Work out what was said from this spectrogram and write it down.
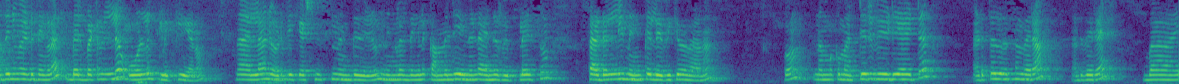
അതിനു വേണ്ടി നിങ്ങൾ ബെൽ ബട്ടണിൽ ക്ലിക്ക് ചെയ്യണം. എല്ലാ നോട്ടിഫിക്കേഷൻസും നിങ്ങൾക്ക് തരും നിങ്ങൾ എന്തെങ്കിലും കമന്റ് ചെയ്യുന്നുണ്ട് അതിന് റിപ്ലൈസും സഡൻലി നിങ്ങൾക്ക് ലഭിക്കുന്നതാണ്. അപ്പം നമുക്ക് മറ്റൊരു വീഡിയോ ആയിട്ട് അടുത്ത ദിവസം വരാം. അതുവരെ ബൈ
